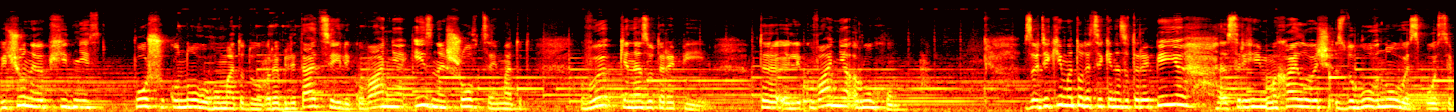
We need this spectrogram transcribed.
відчув необхідність пошуку нового методу реабілітації, лікування і знайшов цей метод в кінезотерапії те- лікування рухом. Завдяки методиці кінезотерапії Сергій Михайлович здобув новий спосіб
